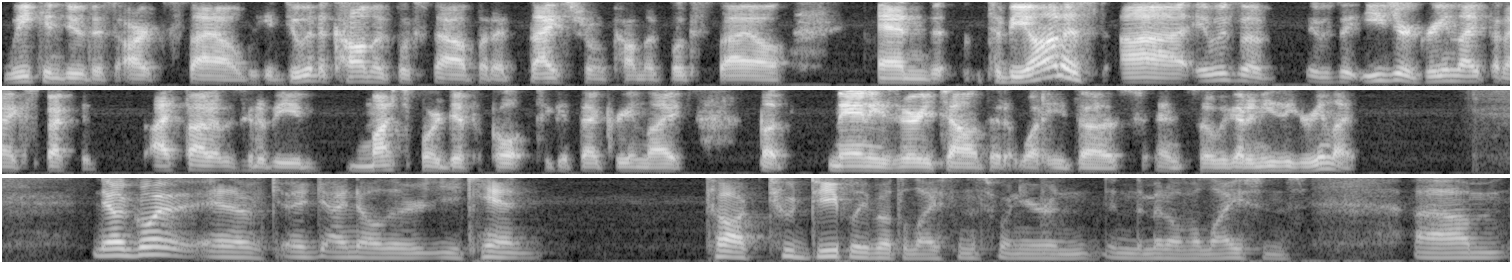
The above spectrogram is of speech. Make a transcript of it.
we can do this art style. We can do it in a comic book style, but a Dice Throne comic book style. And to be honest, uh, it was a it was an easier green light than I expected. I thought it was going to be much more difficult to get that green light, but Manny's very talented at what he does, and so we got an easy green light. Now, go and I know there you can't talk too deeply about the license when you're in, in the middle of a license. Um,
